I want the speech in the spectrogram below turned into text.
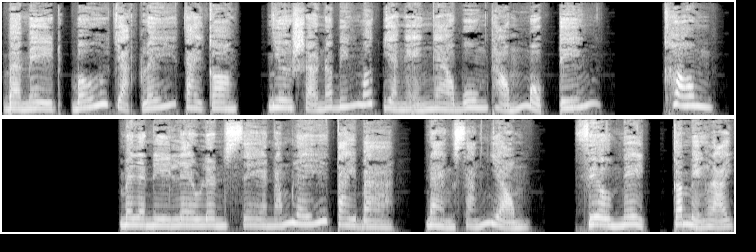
Bà Maid bấu chặt lấy tay con, như sợ nó biến mất và nghẹn ngào buông thõng một tiếng. Không! Melanie leo lên xe nắm lấy tay bà, nàng sẵn giọng. Phil Maid, câm miệng lại.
